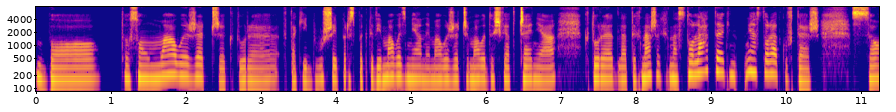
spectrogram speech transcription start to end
bo to są małe rzeczy, które w takiej dłuższej perspektywie, małe zmiany, małe rzeczy, małe doświadczenia, które dla tych naszych nastolatek, nastolatków też są,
